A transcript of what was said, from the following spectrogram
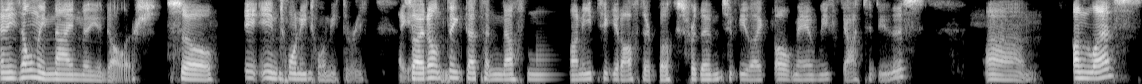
and he's only nine million dollars. So in 2023. I so I don't think that's enough money to get off their books for them to be like, oh man, we've got to do this. Um, unless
